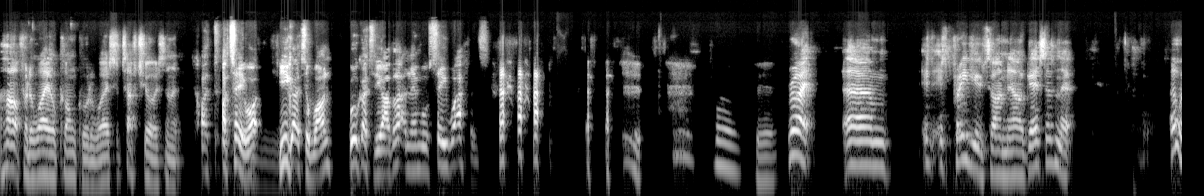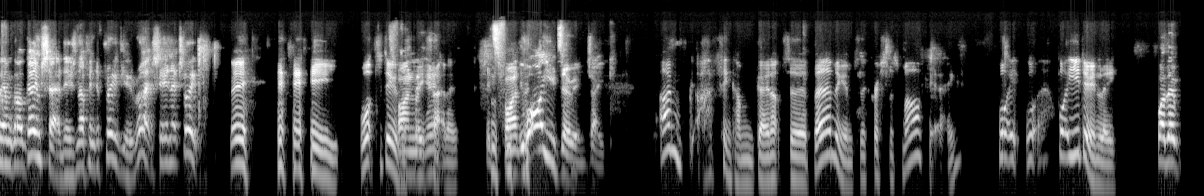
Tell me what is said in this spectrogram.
Hertford away or Concord away. It's a tough choice, isn't it? I, I'll tell you what, you go to one, we'll go to the other, and then we'll see what happens. Oh. Right. Um, it, it's preview time now, I guess, isn't it? Oh, we haven't got a game Saturday. There's nothing to preview. Right. See you next week. Hey, what to do with Finally here. Saturday? It's fine. what are you doing, Jake? I'm. I think I'm going up to Birmingham to the Christmas market. I think. What What, what are you doing, Lee? Well, there,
